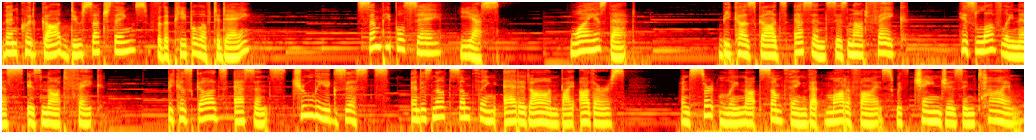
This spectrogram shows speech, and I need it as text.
then could God do such things for the people of today? Some people say yes. Why is that? Because God's essence is not fake. His loveliness is not fake. Because God's essence truly exists and is not something added on by others, and certainly not something that modifies with changes in time,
